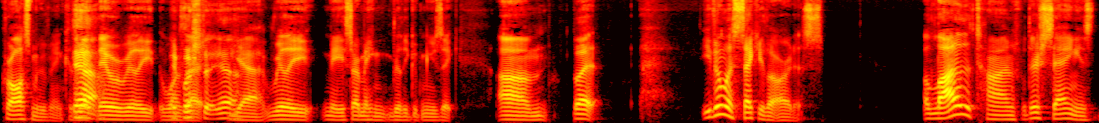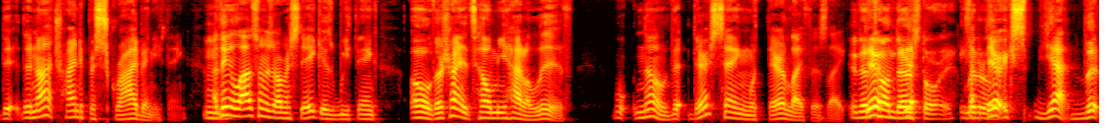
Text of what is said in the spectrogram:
Cross Movement because Yeah. they, they were really the ones pushed that it, yeah. really made start making really good music. Um, but even with secular artists, a lot of the times what they're saying is they- they're not trying to prescribe anything. I Mm. think a lot of times our mistake is we think, oh, they're trying to tell me how to live. Well, no, th- they're saying what their life is like. And they're, telling their they're- story. Literally. They're ex- yeah, li-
